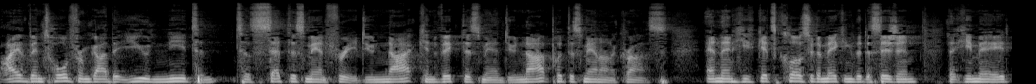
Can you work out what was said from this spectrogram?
I have been told from God that you need to to set this man free. Do not convict this man. Do not put this man on a cross." And then he gets closer to making the decision that he made,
